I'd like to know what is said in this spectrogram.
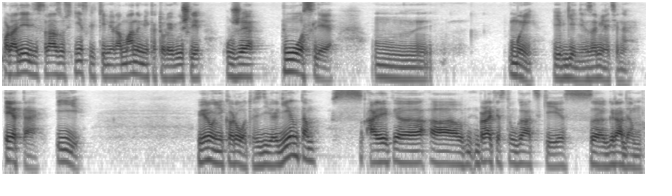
параллели сразу с несколькими романами, которые вышли уже после «Мы» Евгения Замятина. Это и Вероника Рот с «Дивергентом», с, а, а, братья Стругацкие с Градом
